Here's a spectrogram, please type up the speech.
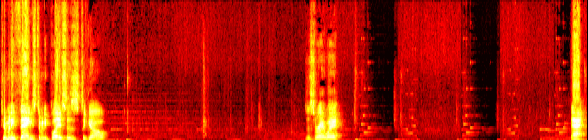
too many things, too many places to go. Is this the right way? That.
